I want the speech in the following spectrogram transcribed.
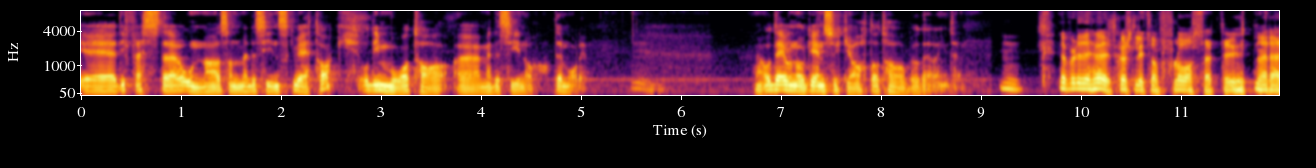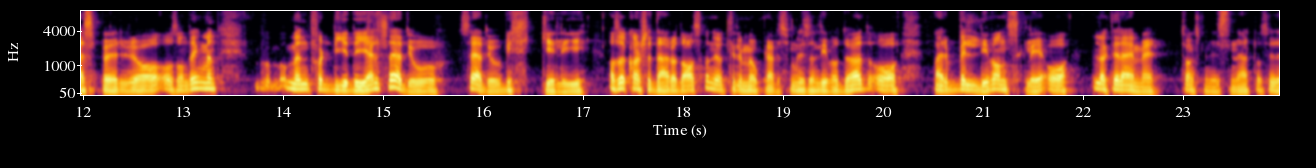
er, de fleste der er under sånn medisinsk vedtak, og de må ta uh, medisiner. Det må de. Og det er jo noe en psykiater tar vurdering til. Ja, fordi Det høres kanskje litt sånn flåsete ut når jeg spør, og, og sånne ting, men, men for de det gjelder, så er det, jo, så er det jo virkelig altså Kanskje der og da så kan det jo til og med oppleves som liksom liv og død, og være veldig vanskelig bli lagt i reimer, tvangsmedisinert osv.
